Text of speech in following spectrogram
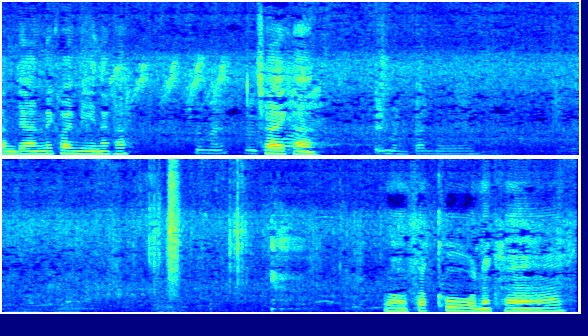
สัญญาณไม่ค่อยมีนะคะ ใช่ไหมใช่ค่ะ เป็นเหมือนกันเลยรอสักครู่นะคะ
